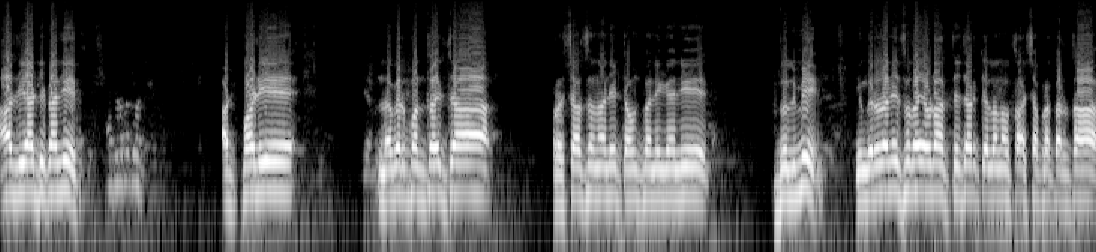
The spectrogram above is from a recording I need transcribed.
आज या ठिकाणी आटपाडी नगरपंचायतच्या प्रशासनाने टाउन प्लॅनिंगने जुलमी इंग्रजांनी सुद्धा एवढा अत्याचार केला नव्हता. अशा प्रकारचा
